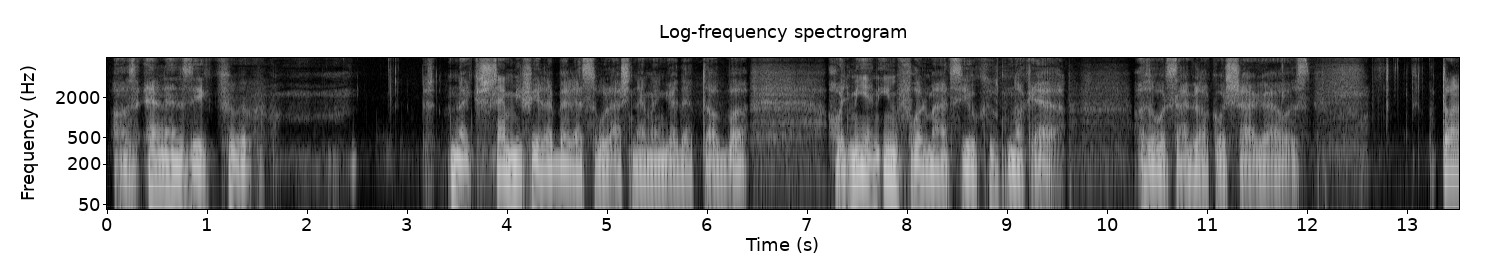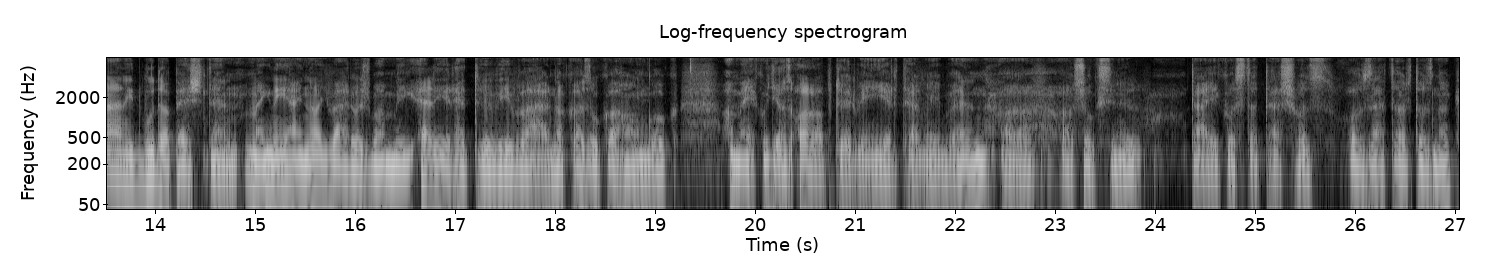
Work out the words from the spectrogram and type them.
az ellenzék nek semmiféle beleszólás nem engedett abba, hogy milyen információk jutnak el az ország lakosságához. Talán itt Budapesten, meg néhány nagyvárosban még elérhetővé válnak azok a hangok, amelyek ugye az alaptörvény értelmében a, a sokszínű tájékoztatáshoz hozzátartoznak,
